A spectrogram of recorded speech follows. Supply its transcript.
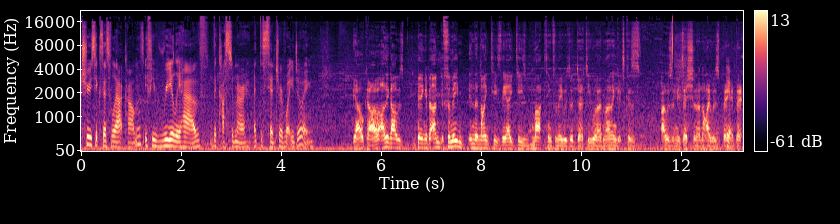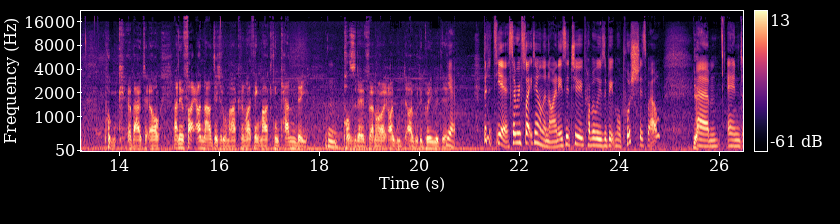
true successful outcomes if you really have the customer at the centre of what you're doing. Yeah, okay. I, I think I was being a bit. I'm, for me, in the 90s, the 80s, marketing for me was a dirty word, and I think it's because I was a musician and I was being Yeah. a bit punk about it all. And in fact, I'm now a digital marketer, and I think marketing can be positive, and I, I would I would agree with you. Yeah, but it's, yeah. So reflecting on the '90s, it too probably was a bit more push as well. Yeah. Um, and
